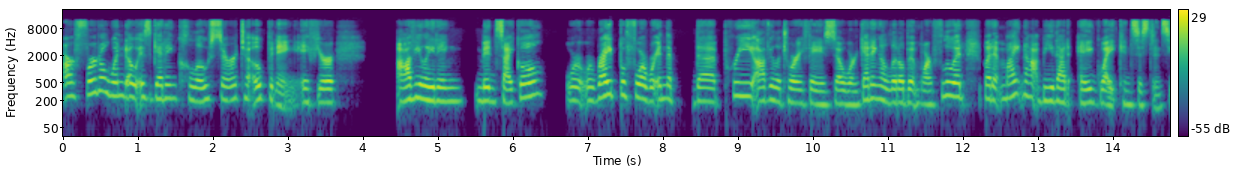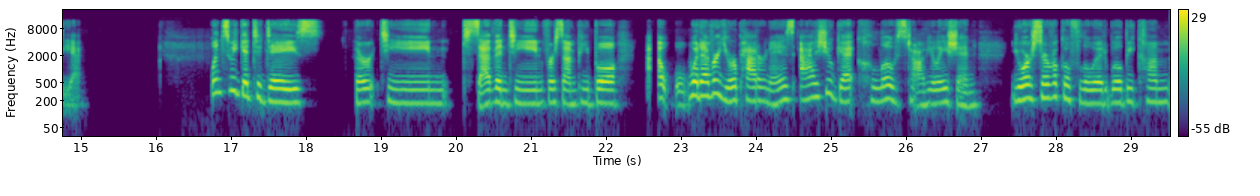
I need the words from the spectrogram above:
Our fertile window is getting closer to opening. If you're ovulating mid cycle, we're, we're right before we're in the the pre-ovulatory phase so we're getting a little bit more fluid but it might not be that egg white consistency yet once we get to days 13 17 for some people uh, whatever your pattern is, as you get close to ovulation, your cervical fluid will become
